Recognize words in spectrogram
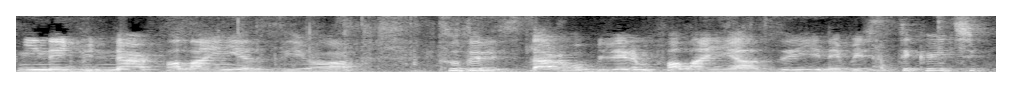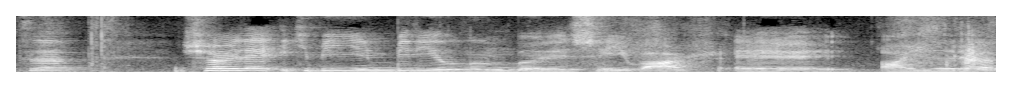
Yine günler falan yazıyor. To-do listler, hobilerim falan yazdığı yine bir sticker çıktı. Şöyle 2021 yılının böyle şeyi var. e, ayları.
